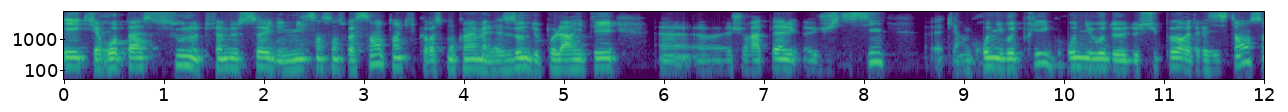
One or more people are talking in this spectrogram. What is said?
et qui repasse sous notre fameux seuil des 1560, hein, qui correspond quand même à la zone de polarité, je rappelle, juste ici. Euh, qui a un gros niveau de prix, gros niveau de, support et de résistance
